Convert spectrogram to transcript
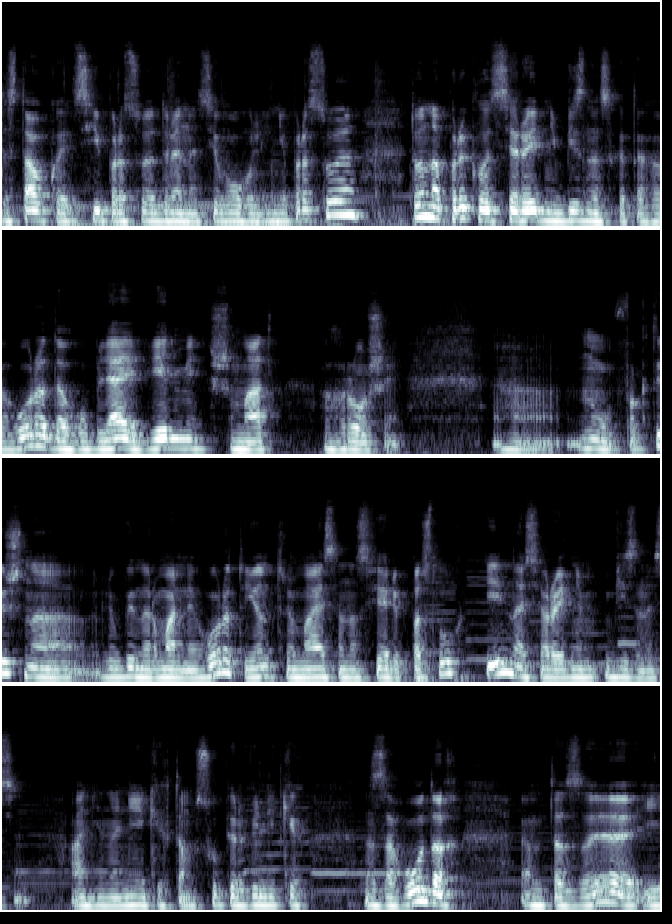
дастаўка ці працуе дрэнна цівогуле не працуе то напрыклад сярэдні бізнес гэтага горада губляе вельмі шмат грошай. Ну фактычна любы нармальны горад ён трымаецца на сфере паслуг і на сярэднім бізнесе а не на нейкіх там супервялікіх заводах мтз і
